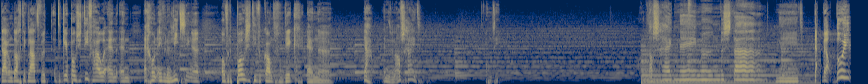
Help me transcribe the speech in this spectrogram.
daarom dacht ik, laten we het een keer positief houden en, en, en gewoon even een lied zingen over de positieve kanten van Dick. En uh, ja, en een afscheid. Komt-ie. Afscheid nemen bestaat niet. Ja, wel. Doei!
